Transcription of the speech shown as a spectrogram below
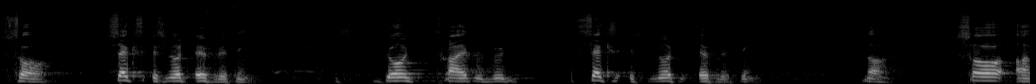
So sex is not everything. Don't try to do sex is not everything. No. So i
